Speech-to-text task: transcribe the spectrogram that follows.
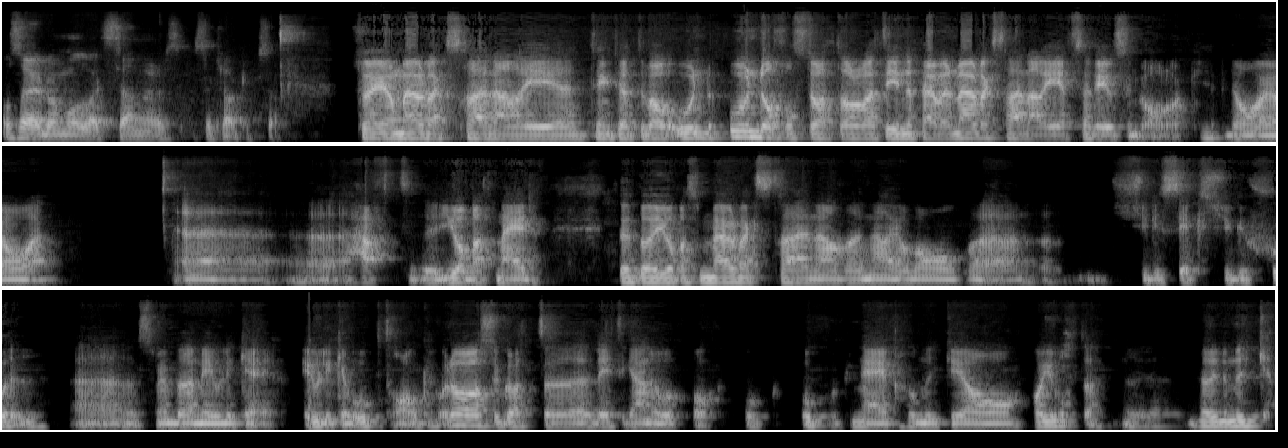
Och så är du då målvaktstränare såklart också? Så är jag målvaktstränare i, tänkte att det var un, underförstått har du varit inne på, men målvaktstränare i FC Rosengård och då har jag eh, haft, jobbat med jag började jobba som målvaktstränare när jag var eh, 26-27 eh, som jag började med olika, olika uppdrag. Och det har också gått eh, lite grann upp och, och, upp och ner hur mycket jag har gjort det. Nu, nu är det mycket.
